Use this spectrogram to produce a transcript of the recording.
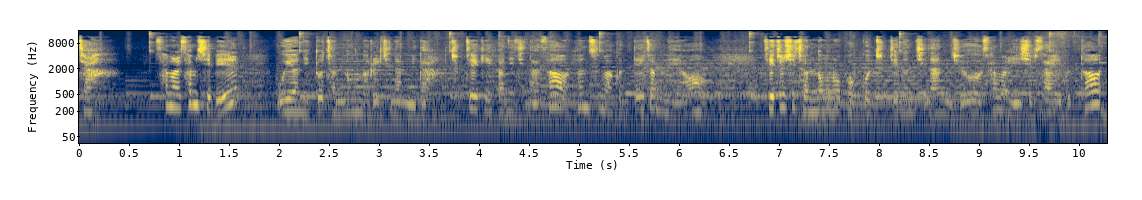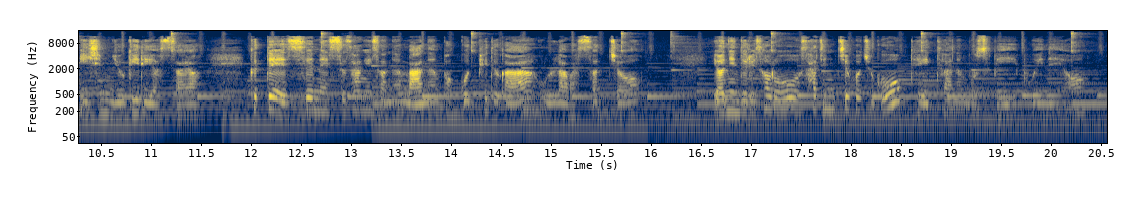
자, 3월 30일 우연히 또 전농로를 지납니다. 축제 기간이 지나서 현수막은 떼졌네요. 제주시 전농로 벚꽃 축제는 지난주 3월 24일부터 26일이었어요. 그때 SNS 상에서는 많은 벚꽃 피드가 올라왔었죠. 연인들이 서로 사진 찍어주고 데이트하는 모습이 보이네요.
